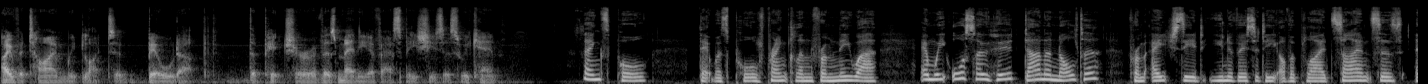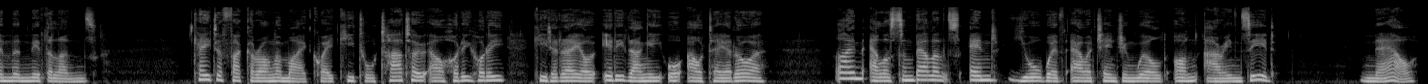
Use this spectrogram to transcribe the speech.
over time, we'd like to build up the picture of as many of our species as we can. Thanks, Paul. That was Paul Franklin from NIWA. And we also heard Dana Nolter from HZ University of Applied Sciences in the Netherlands. Kei te whakaronga mai koe ki tō tātou ao hurihuri ki te reo irirangi o Aotearoa. I'm Alison Ballance and you're with Our Changing World on RNZ. Now,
